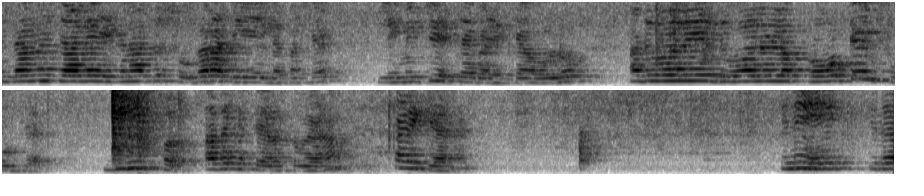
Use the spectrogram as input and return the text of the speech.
എന്താണെന്ന് വെച്ചാൽ ഇതിനകത്ത് ഷുഗർ അധികമില്ല. പക്ഷേ ലിമിറ്റ് വെച്ചേ കഴിക്കാവുള്ളൂ. അതുപോലെ ഇതുപോലെയുള്ള പ്രോട്ടീൻ ഫുഡ് ബീഫ് അതൊക്കെ ചേർത്ത് വേണം കഴിക്കാനായിട്ട് ഇനി ഇത്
